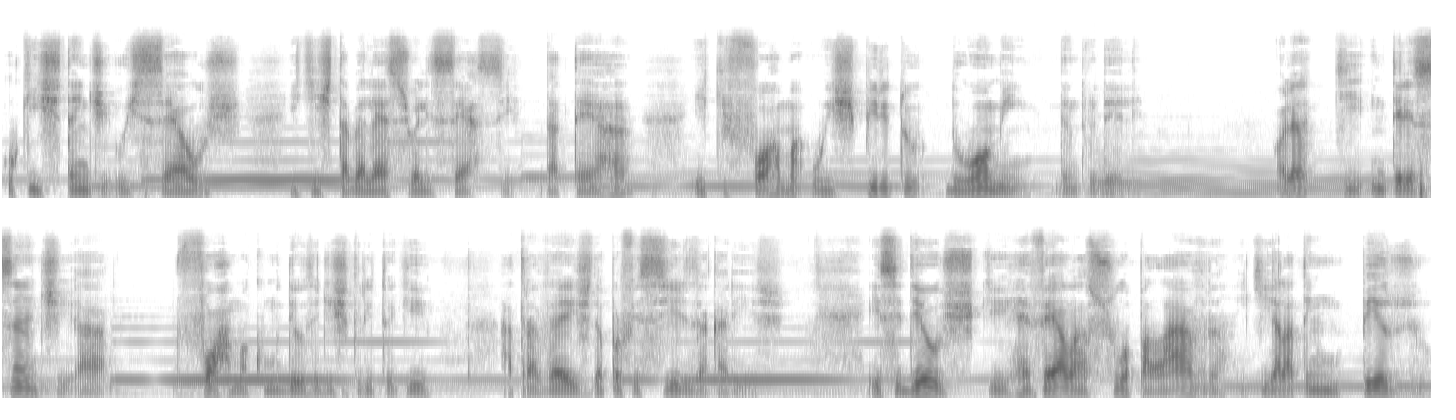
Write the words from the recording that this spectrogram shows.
o que estende os céus e que estabelece o alicerce da terra e que forma o espírito do homem dentro dele. Olha que interessante a forma como Deus é descrito aqui através da profecia de Zacarias. Esse Deus que revela a sua palavra e que ela tem um peso,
